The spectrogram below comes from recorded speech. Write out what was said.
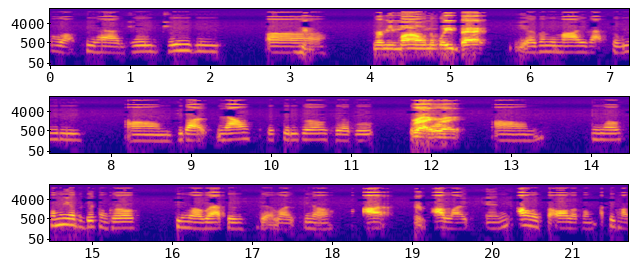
who else? You had Dre, Dreezy. Uh, Remy Ma on the way back. yeah, Remy Ma. You got Saweetie. Um, you got now the City Girls, the group. Right, right. Um, you know, so many other different girls, female rappers that like, you know, I I like, and I don't listen to all of them. I think my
